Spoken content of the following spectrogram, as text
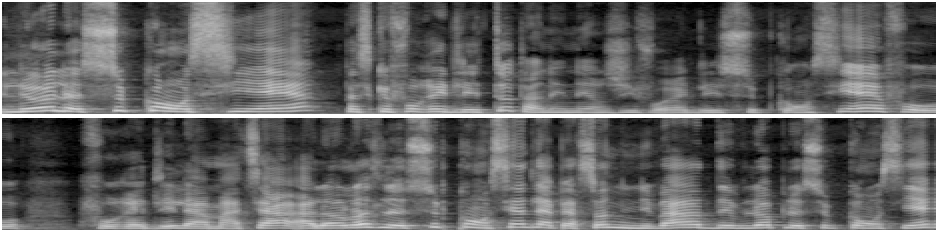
là, le subconscient, parce qu'il faut régler tout en énergie. Il faut régler le subconscient, il faut, faut régler la matière. Alors là, le subconscient de la personne, l'univers développe le subconscient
